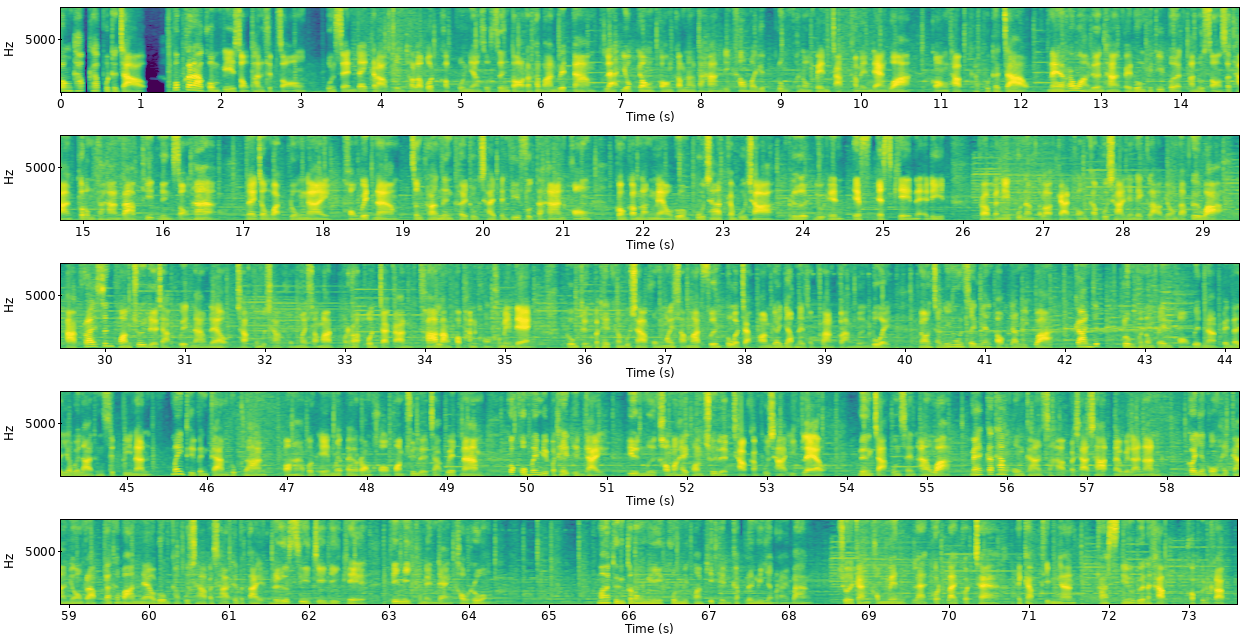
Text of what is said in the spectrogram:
กองทัพพระพุทธเจ้ามกราคมปี 2012อุนเซนได้กล่าวสุนทรพจน์ขอบคุณอย่างสุดซึ้งต่อรัฐบาลเวียดนาม และยกย่องกองกำลังทหารที่เข้ามายึดกรุงพนมเปญจากเขมรแดงว่ากองทัพพระพุทธเจ้า ในระหว่างเดินทางไปร่วมพิธีเปิดอนุสรณ์สถานกรมทหารราบที่ 125 ในจังหวัดดงนายของเวียดนาม ซึ่งครั้งหนึ่งเคยถูกใช้เป็นที่ฝึกทหารของกองกำลังแนวร่วมผู้ชาติกัมพูชา หรือ UNFSK ในอดีต พร้อมกันนี้ผู้นำตลอดการของกัมพูชายังได้กล่าวยอมรับด้วยว่า หากไร้ซึ่งความช่วยเหลือจากเวียดนามแล้ว ชาวกัมพูชาคงไม่สามารถรอดพ้นจากการฆ่าล้างเผ่าพันธุ์ของเขมรแดง รวมถึงประเทศกัมพูชาคงไม่สามารถฟื้นตัวจากความย่อยยับในสงครามกลางเมืองด้วย นอกจากนี้ฮุนเซนยังตอกย้ำอีกว่า การยึดกรุงพนมเปญของเวียดนามเป็นระยะเวลาถึง 10 ปีนั้น ไม่ถือเป็นการลุกราน เพราะหากตนเองไม่ไปร้องขอความช่วยเหลือจากเวียดนาม ก็คงไม่มีประเทศอื่นใด ยื่นมือเข้ามาให้ความช่วยเหลือชาวกัมพูชาอีกแล้ว เนื่องจากคุณเซนอ้างว่าแม้กระทั่งองค์การสหประชาชาติในเวลานั้น ก็ยังคงให้การยอมรับรัฐบาลแนวร่วมกัมพูชาประชาธิปไตย หรือ CGDK ที่มีเขมรแดงเข้าร่วม มาถึงตรงนี้คุณมีความคิดเห็นกับเรื่องนี้อย่างไรบ้าง ช่วยกันคอมเมนต์และกดไลค์กดแชร์ให้กับทีมงาน Trust New ด้วยนะครับ ขอบคุณครับ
